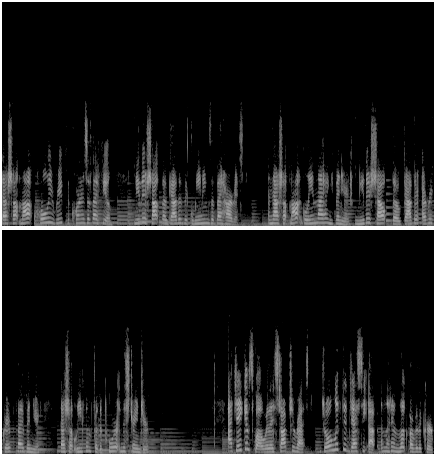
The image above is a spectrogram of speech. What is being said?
thou shalt not wholly reap the corners of thy field, neither shalt thou gather the gleanings of thy harvest. And thou shalt not glean thy vineyard, neither shalt thou gather every grape of thy vineyard, thou shalt leave them for the poor and the stranger. At Jacob's well, where they stopped to rest, Joel lifted Jesse up and let him look over the curb.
